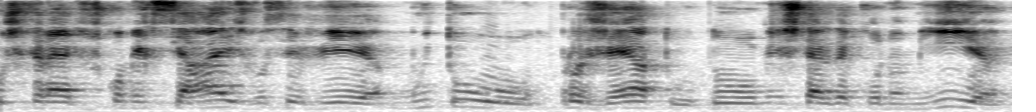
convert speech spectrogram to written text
os créditos comerciais, você vê muito projeto do Ministério da Economia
